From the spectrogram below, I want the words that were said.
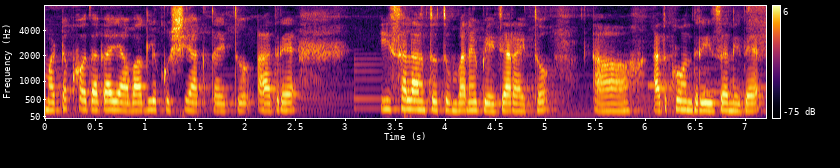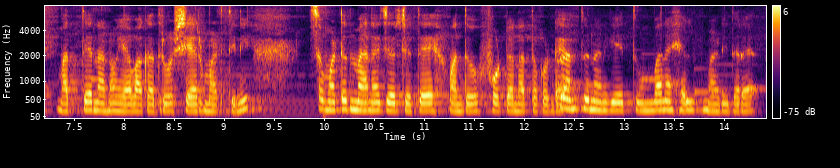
ಮಠಕ್ಕೆ ಹೋದಾಗ ಯಾವಾಗಲೂ ಖುಷಿ ಆಗ್ತಾ ಇತ್ತು. ಆದರೆ ಈ ಸಲ ಅಂತೂ ತುಂಬಾ ಬೇಜಾರಾಯಿತು. ಅದಕ್ಕೂ ಒಂದು ರೀಸನ್ ಇದೆ. ಮತ್ತೆ ನಾನು ಯಾವಾಗಾದರೂ ಶೇರ್ ಮಾಡ್ತೀನಿ. ಸೊ ಮಠದ ಮ್ಯಾನೇಜರ್ ಜೊತೆ ಒಂದು ಫೋಟೋನ ತೊಗೊಂಡೆ. ಅಂತೂ ನನಗೆ ತುಂಬಾ ಹೆಲ್ಪ್ ಮಾಡಿದ್ದಾರೆ.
